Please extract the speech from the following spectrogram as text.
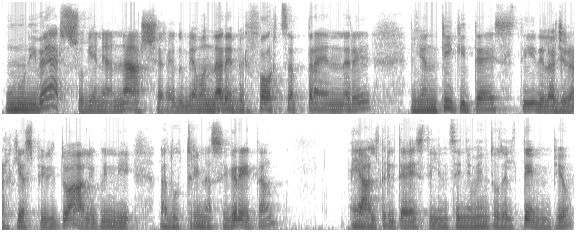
un universo viene a nascere, dobbiamo andare per forza a prendere gli antichi testi della gerarchia spirituale, quindi la dottrina segreta e altri testi, l'insegnamento del Tempio,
